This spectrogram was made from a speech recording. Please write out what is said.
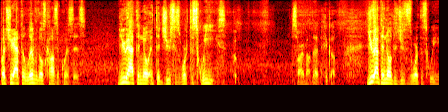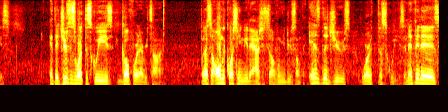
but you have to live with those consequences. You have to know if the juice is worth the squeeze. Sorry about that hiccup. You have to know if the juice is worth the squeeze. If the juice is worth the squeeze, go for it every time. But that's the only question you need to ask yourself when you do something. Is the juice worth the squeeze? And if it is,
